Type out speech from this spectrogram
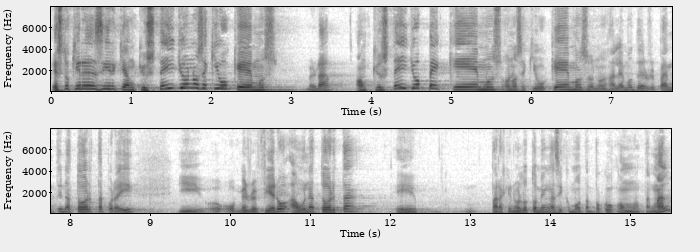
Esto quiere decir que aunque usted y yo nos equivoquemos, ¿verdad? Aunque usted y yo pequemos o nos equivoquemos o nos jalemos de repente una torta por ahí, y, o, me refiero a una torta, eh, para que no lo tomen así como tampoco como tan mal,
